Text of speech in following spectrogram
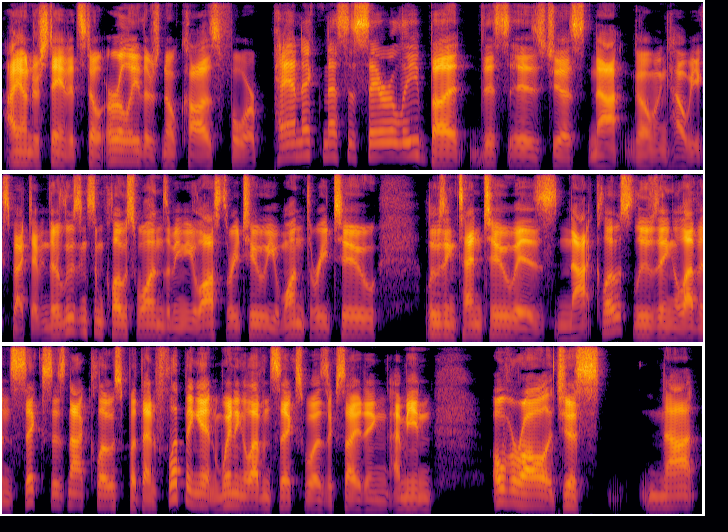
I understand it's still early. There's no cause for panic necessarily, but this is just not going how we expect. I mean, they're losing some close ones. I mean, you lost 3 2, you won 3 2. Losing 10 2 is not close. Losing 11 6 is not close, but then flipping it and winning 11 6 was exciting. I mean, overall, it's just not,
